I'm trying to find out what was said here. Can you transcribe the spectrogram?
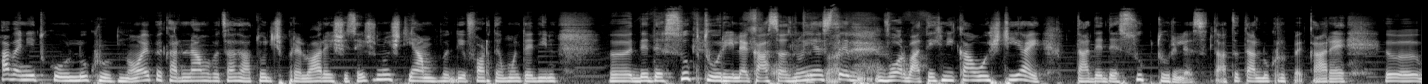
A venit cu lucruri noi pe care ne-am învățat atunci preluare și se și nu știam de foarte multe din uh, de desubturile ca să nu este vorba. Tehnica o știai, dar de desubturile sunt atâtea lucruri pe care uh,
